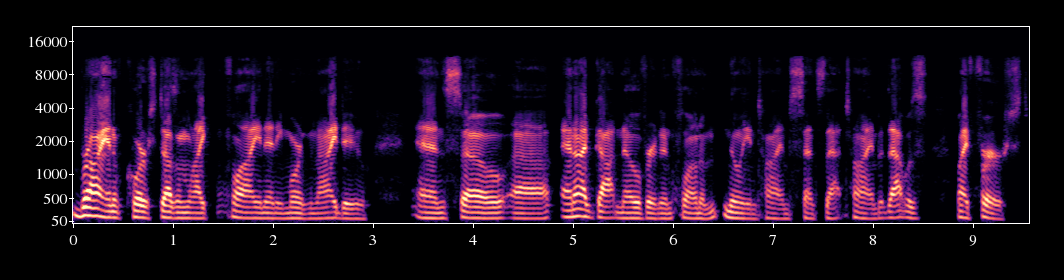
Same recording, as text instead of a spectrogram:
Brian, of course, doesn't like flying any more than I do. And so, uh, and I've gotten over it and flown a million times since that time, but that was my first.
